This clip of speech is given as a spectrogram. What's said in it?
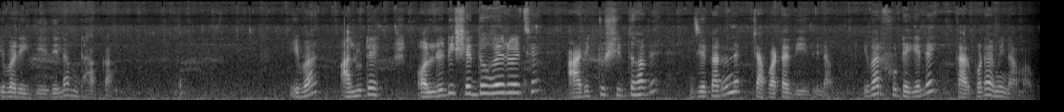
এবার এই দিয়ে দিলাম ঢাকা। এবার আলুটা অলরেডি সেদ্ধ হয়ে রয়েছে, আর একটু সিদ্ধ হবে, যে কারণে চাপাটা দিয়ে দিলাম। এবার ফুটে গেলেই তারপরে আমি নামাবো।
